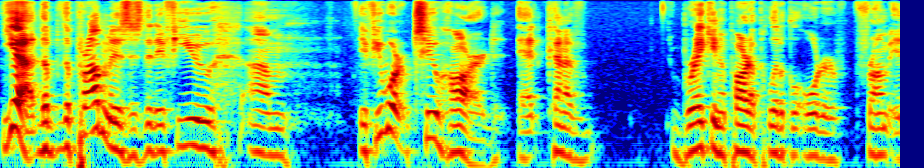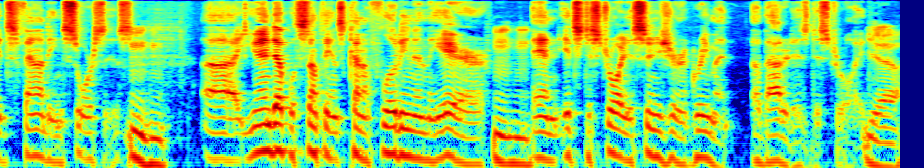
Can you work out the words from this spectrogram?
Yeah the the problem is is that if you um, if you work too hard at kind of breaking apart a political order from its founding sources. Mm-hmm. Uh, you end up with something that's kind of floating in the air, mm-hmm. and it's destroyed as soon as your agreement about it is destroyed. Yeah,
